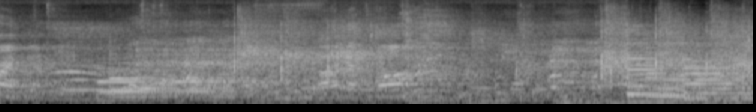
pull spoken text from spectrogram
Franklin. Oh, I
